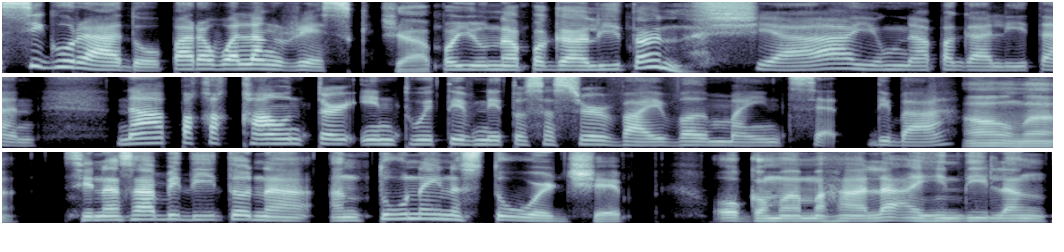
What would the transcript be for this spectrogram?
sigurado, para walang risk. Siya pa yung napagalitan. Siya yung napagalitan. Napaka-counterintuitive nito sa survival mindset, di ba? Oo nga. Sinasabi dito na ang tunay na stewardship o kamamahala ay hindi lang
